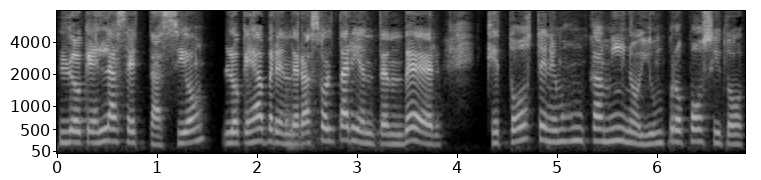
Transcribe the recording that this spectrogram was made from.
lo que es la aceptación, lo que es aprender a soltar y entender que todos tenemos un camino y un propósito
